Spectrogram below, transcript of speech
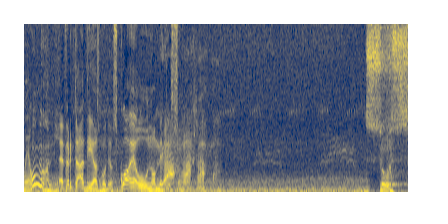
Qual é o nome? É verdade, Asmodeus. Qual é o nome disso? SUS.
